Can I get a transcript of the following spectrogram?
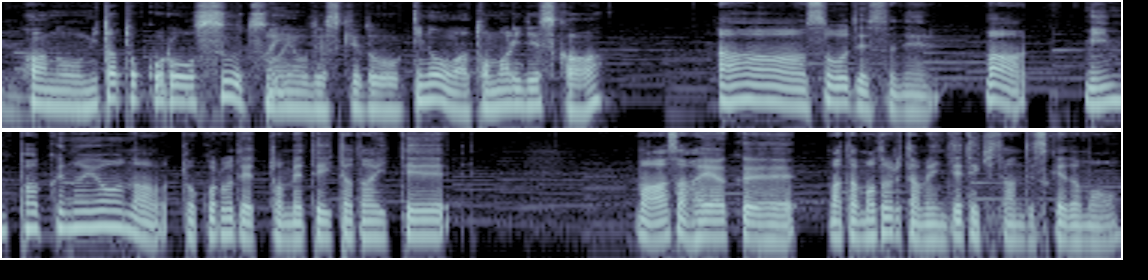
うん。あの、見たところスーツのようですけど、昨日は泊まりですか？ああ、そうですね。まあ、民泊のようなところで泊めていただいて、まあ、朝早くまた戻るために出てきたんですけども、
